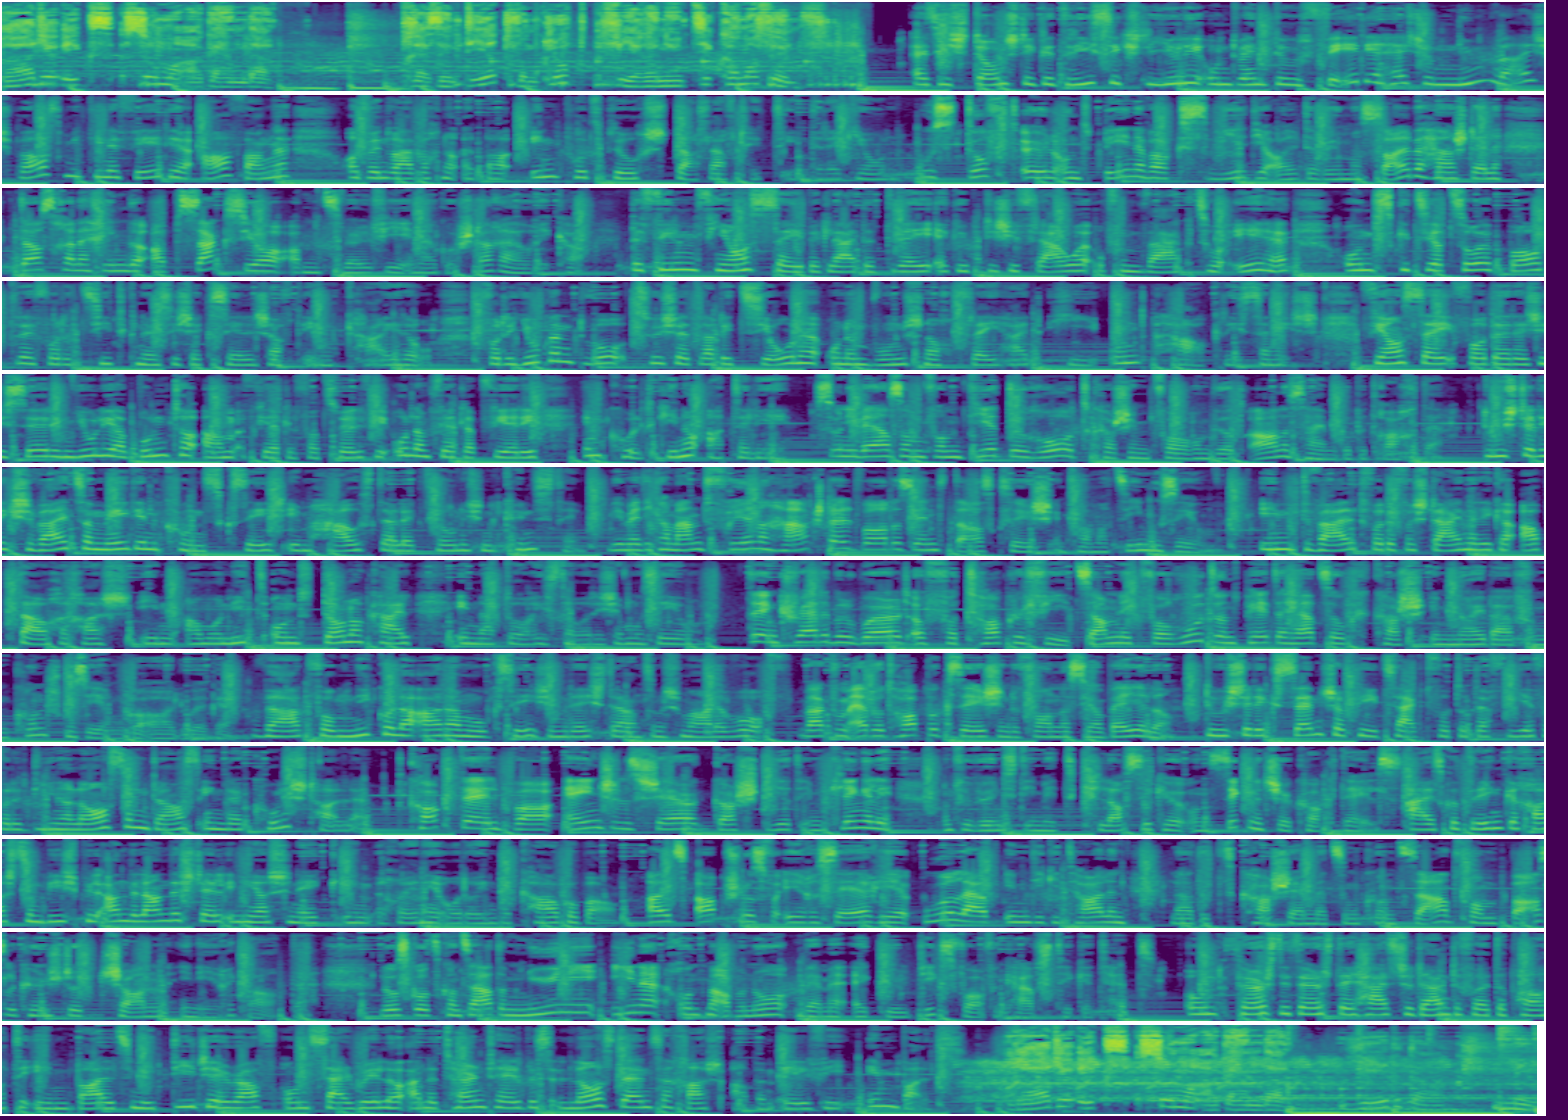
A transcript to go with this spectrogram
Radio X Sommeragenda. Präsentiert vom Club 94,5. Es ist Donnerstag, der 30. Juli und wenn du Ferien hast und nicht mehr weißt, was mit deinen Ferien anfangen oder wenn du einfach noch ein paar Inputs brauchst, das läuft heute in der Region. Aus Duftöl und Bienenwachs, wie die alten Römer Salbe herstellen, das können Kinder ab 6 Jahren am 12. in Augusta Raurica. Der Film Fiancé begleitet drei ägyptische Frauen auf dem Weg zur Ehe und skizziert so ein Porträt von der zeitgenössischen Gesellschaft in Kairo. Von der Jugend, die zwischen Traditionen und einem Wunsch nach Freiheit hin und her gerissen ist. Fiancé von der Regisseurin Julia Bunter am Viertel vor zwölf und am Viertel ab vier im Kultkino Atelier. Das Universum vom Dieter Roth kannst du im Forum Würth Allesheim betrachten. Die Ausstellung Schweizer Medienkunst siehst im Haus der elektronischen Künste. Wie Medikamente früher hergestellt worden sind, das siehst im Pharmaziemuseum. In die Welt der Versteinerungen abtauchen kannst in Ammonit und Donaukeil im Naturhistorischen Museum. The Incredible World of Photography, die Sammlung von Ruth und Peter Herzog, kannst du im Neubau vom Kunstmuseum anschauen. Weg vom Nicola Aramou siehst im Restaurant zum Schmalen Wurf. Weg vom Edward Hopper siehst in der Fondation Baylor. Die Ausstellung Centropy zeigt Fotografien von Dina Lawson, das in der Kunsthalle. Die Cocktailbar Angels Share gastiert im Klingeli und verwöhnt dich mit Klassiker und Signature-Cocktails. Eins trinken kannst du zum Beispiel an der Landestelle im Hirschneck, im René oder in der Cargo Bar. Als Abschluss von ihrer Serie Urlaub im Digitalen ladet Kaschemme zum Konzert vom Basel-Künstler Can in ihren Garten. Los geht's Konzert um 9 Uhr. Rein kommt man aber nur, wenn man ein gültiges Vorverkaufsticket hat. Und Thursday Thursday heisst Studentenfotoparty im Balz mit DJ Ruff und Cyrillo an den Turntables. Losdancen kannst ab dem 11 Uhr im Balz. Radio X Sommeragenda. Jeden Tag mehr.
